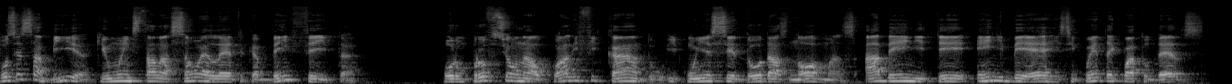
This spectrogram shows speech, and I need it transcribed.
Você sabia que uma instalação elétrica bem feita por um profissional qualificado e conhecedor das normas ABNT NBR 5410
